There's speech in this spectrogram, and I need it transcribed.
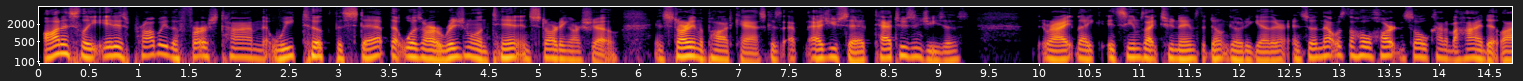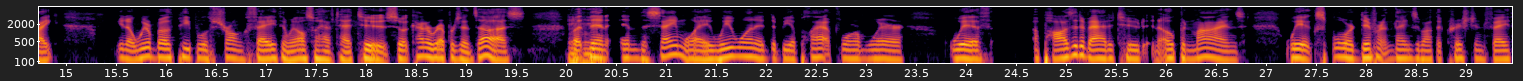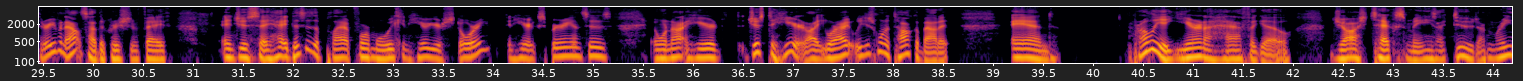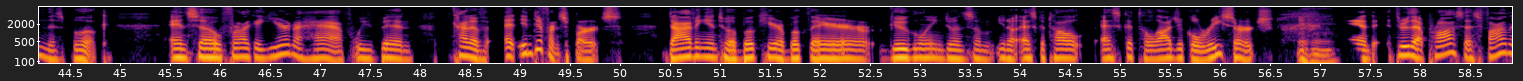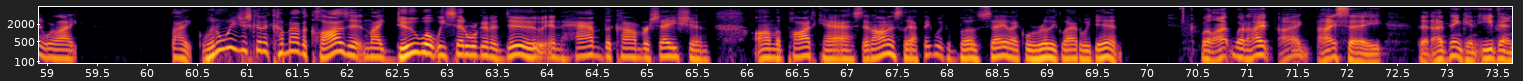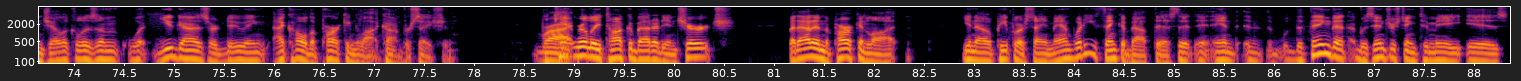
Honestly, it is probably the first time that we took the step that was our original intent in starting our show and starting the podcast. Because, as you said, tattoos and Jesus, right? Like it seems like two names that don't go together. And so and that was the whole heart and soul kind of behind it. Like, you know, we're both people of strong faith and we also have tattoos. So it kind of represents us. But Mhm. then in the same way, we wanted to be a platform where, with a positive attitude and open minds, we explore different things about the Christian faith or even outside the Christian faith and just say, hey, this is a platform where we can hear your story and hear experiences. And we're not here just to hear, like, right? We just want to talk about it. And probably a year and a half ago, Josh texts me. He's like, dude, I'm reading this book. And so for like a year and a half, we've been kind of at, in different spurts diving into a book here, a book there, Googling, doing some, you know, eschatol- eschatological research. Mhm. And through that process, finally we're like, like, when are we just going to come out of the closet and like do what we said we're going to do and have the conversation on the podcast? And honestly, I think we could both say like we're really glad we did. Well, I, what I, I, I say that I think in evangelicalism, what you guys are doing, I call the parking lot conversation. You Right. can't really talk about it in church, but out in the parking lot, you know, people are saying, "Man, what do you think about this?" That and uh, the thing that was interesting to me is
